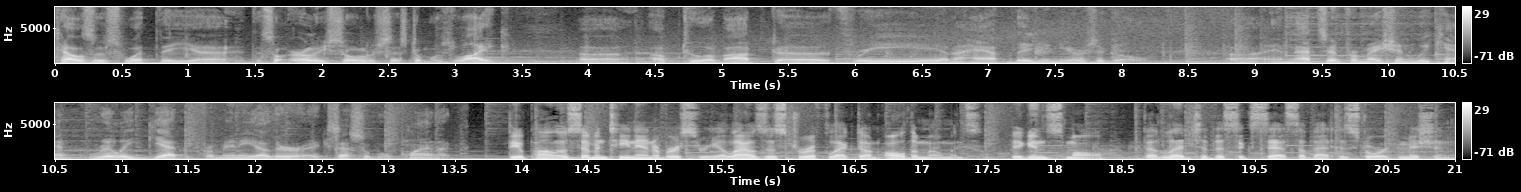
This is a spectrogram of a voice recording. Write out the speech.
tells us what the, uh, the early solar system was like up to about uh, three and a half billion years ago. Uh, and that's information we can't really get from any other accessible planet. The Apollo 17 anniversary allows us to reflect on all the moments, big and small, that led to the success of that historic mission.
